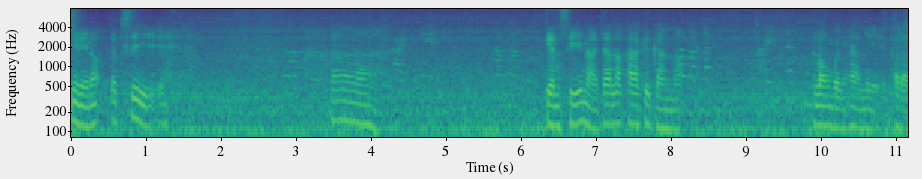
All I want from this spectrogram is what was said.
นี่นี่เนาะเป๊ปซี่เปลี่ยนสีหนาจะราคาคือกันเนาะลองเบิ่งหานี่เท่าไหร่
